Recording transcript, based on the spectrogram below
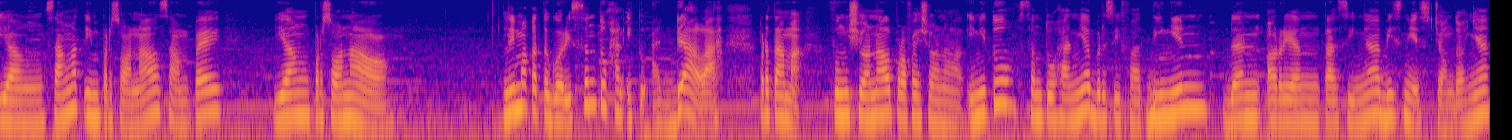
yang sangat impersonal sampai yang personal lima kategori sentuhan itu adalah pertama fungsional profesional. Ini tuh sentuhannya bersifat dingin dan orientasinya bisnis. Contohnya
